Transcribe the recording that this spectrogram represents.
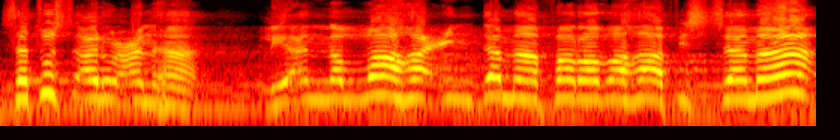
ستسأل عنها لأن الله عندما فرضها في السماء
